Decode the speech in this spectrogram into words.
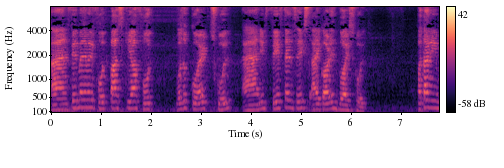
and फिर मैंने मेरी फोर्थ पास किया fourth was a coed school and in fifth and six I got in boy school पता नहीं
